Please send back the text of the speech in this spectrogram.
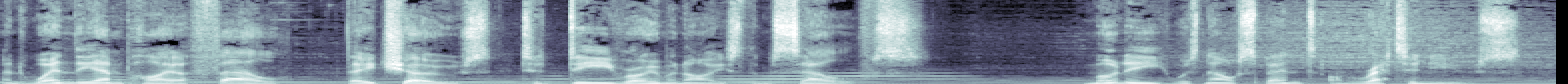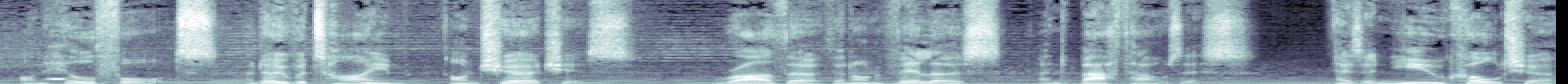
And when the empire fell, they chose to de Romanize themselves. Money was now spent on retinues, on hill forts, and over time on churches, rather than on villas and bathhouses, as a new culture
